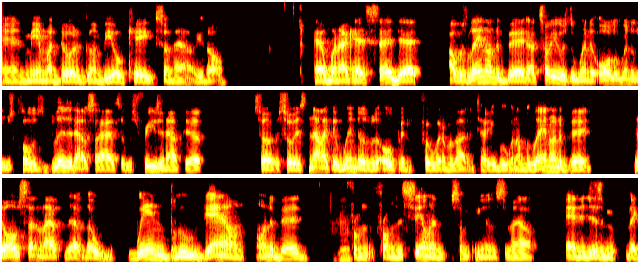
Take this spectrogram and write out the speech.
And me and my daughter's gonna be okay somehow, you know? And when I had said that, I was laying on the bed. I tell you it was the window, all the windows was closed, blizzard outside, so it was freezing out there. So so it's not like the windows was open for what I'm about to tell you, but when I'm laying on the bed, then all of a sudden I, the, the wind blew down on the bed mm-hmm. from from the ceiling some you know somehow and it just like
